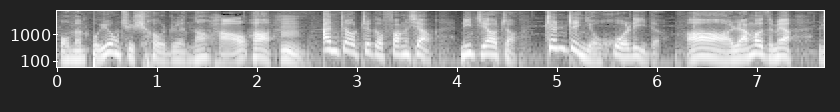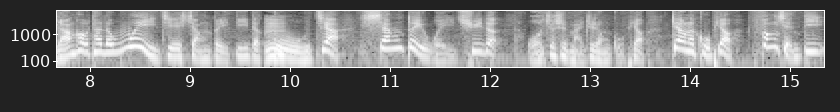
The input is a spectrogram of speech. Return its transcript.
我们不用去凑热闹，好，好，嗯，按照这个方向，你只要找真正有获利的。哦，然后怎么样？然后它的位阶相对低的，股价相对委屈的，我就是买这种股票。这样的股票风险低，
